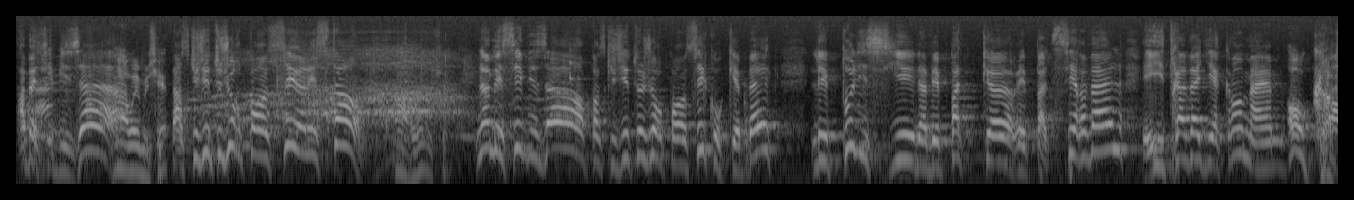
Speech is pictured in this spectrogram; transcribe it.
Ah ben c'est bizarre. Ah oui, monsieur. Parce que j'ai toujours pensé un instant. Ah oui, monsieur. Non, mais c'est bizarre, parce que j'ai toujours pensé qu'au Québec, les policiers n'avaient pas de cœur et pas de cervelle, et ils travaillaient quand même. Oh, crosse!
